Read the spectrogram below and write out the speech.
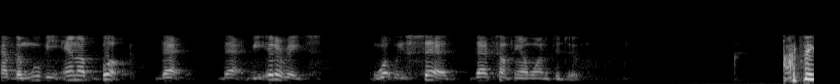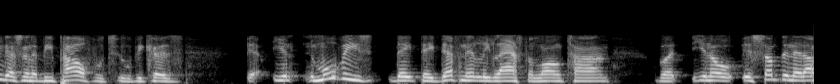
have the movie and a book that that reiterates what we've said, that's something I wanted to do. I think that's going to be powerful too because you know, the movies they they definitely last a long time, but you know it's something that I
